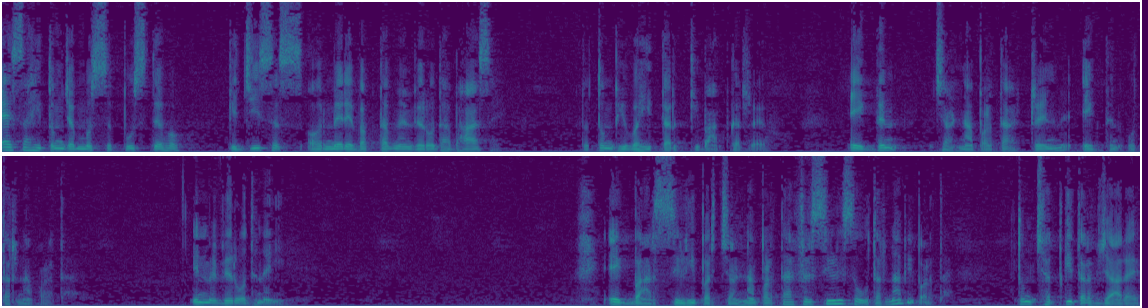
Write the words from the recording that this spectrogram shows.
ऐसा ही तुम जब मुझसे पूछते हो कि जीसस और मेरे वक्तव्य में विरोधाभास है तो तुम भी वही तर्क की बात कर रहे हो। एक दिन चढ़ना पड़ता, ट्रेन में एक दिन उतरना पड़ता। इनमें विरोध नहीं। एक बार सीढ़ी पर चढ़ना पड़ता है, फिर सीढ़ी से उतरना भी पड़ता है। तुम छत की तरफ़ जा रहे हो,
